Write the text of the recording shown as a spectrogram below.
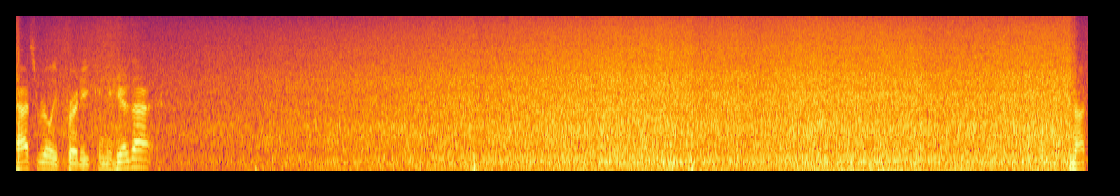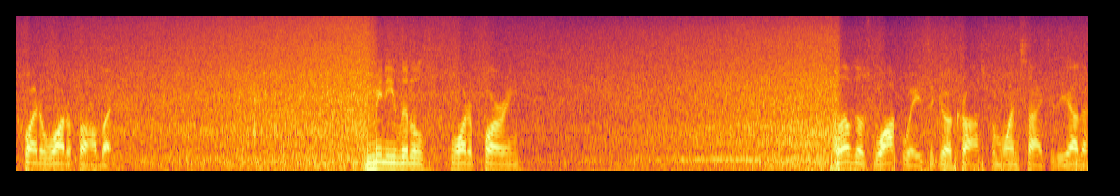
That's really pretty. Can you hear that? Not quite a waterfall, but mini little water pouring I love those walkways that go across from one side to the other.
